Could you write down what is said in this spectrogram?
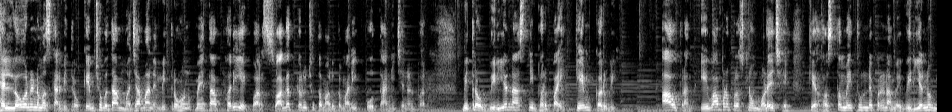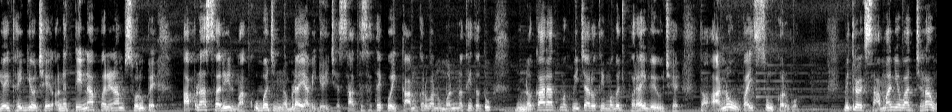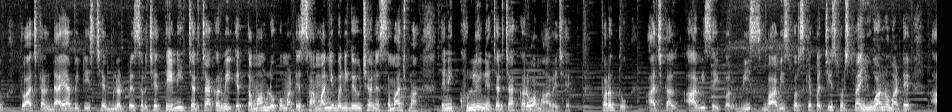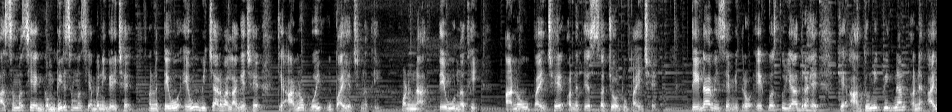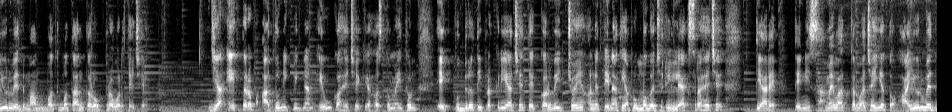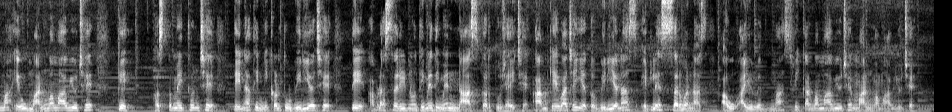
Hello અને નમસ્કાર મિત્રો, કેમ છો બધા? મજામાં ને? મિત્રો, હું મહેતા ફરી એકવાર સ્વાગત કરું છું તમારું તમારી પોતાની ચેનલ પર. મિત્રો, વીર્યનાશની ભરપાઈ કેમ કરવી? આ ઉપરાંત એવા પણ પ્રશ્નો મળે છે કે હસ્તમૈથુનને પરિણામે વીર્યનો વ્યય થઈ ગયો છે અને તેના પરિણામ સ્વરૂપે આપણા શરીરમાં ખૂબ જ નબળાઈ આવી ગઈ છે. સાથે સાથે કોઈ કામ કરવાનું મન નથી થતું, નકારાત્મક વિચારોથી મગજ ભરાઈ ગયું છે. તો આનો ઉપાય શું કરવો? મિત્રો, એક સામાન્ય વાત જણાવું, તો આજકાલ ડાયાબિટીસ છે, બ્લડ પ્રેશર છે, તેની ચર્ચા કરવી એ તમામ લોકો માટે સામાન્ય બની ગયું છે અને સમાજમાં તેની ખુલ્લીને ચર્ચા કરવામાં આવે છે. પરંતુ આજકાલ આ વિષય પર વીસ, બાવીસ વર્ષ કે પચીસ વર્ષના યુવાનો માટે આ સમસ્યા એક ગંભીર સમસ્યા બની ગઈ છે અને તેઓ એવું વિચારવા લાગે છે કે આનો કોઈ ઉપાય જ નથી. પણ ના, તેવું નથી. આનો ઉપાય છે અને તે સચોટ ઉપાય છે. તેના વિશે મિત્રો એક વસ્તુ યાદ રહે કે આધુનિક વિજ્ઞાન અને આયુર્વેદમાં મત મતાંતરો પ્રવર્તે છે. જ્યાં એક તરફ આધુનિક વિજ્ઞાન એવું કહે છે કે હસ્તમૈથુન એક કુદરતી પ્રક્રિયા છે, તે કરવી જ જોઈએ અને તેનાથી આપણું મગજ રિલેક્સ રહે છે. ત્યારે તેની સામે વાત કરવા જઈએ તો આયુર્વેદમાં એવું માનવામાં આવ્યું છે કે હસ્તમૈથુન છે, તેનાથી નીકળતું વીર્ય છે, તે આપણા શરીરનો ધીમે ધીમે નાશ કરતું જાય છે. આમ કહેવા જઈએ તો વીર્યનાશ એટલે સર્વનાશ. આવું આયુર્વેદમાં સ્વીકારવામાં આવ્યું છે, માનવામાં આવ્યું છે.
